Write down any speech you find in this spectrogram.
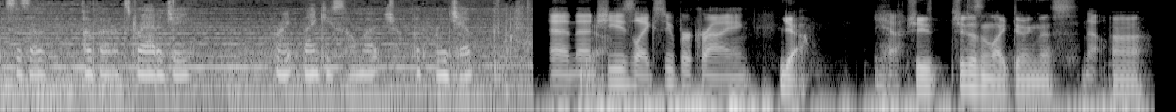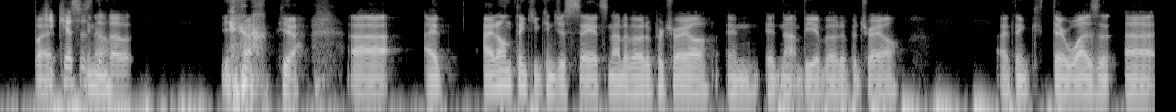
This is a, a vote of strategy. Frank, thank you so much for the friendship. And then Yeah. she's like super crying. Yeah. Yeah, She she doesn't like doing this. no. Uh, but she kisses you the know. vote. Yeah, yeah. Uh, I I don't think you can just say it's not a vote of betrayal and it not be a vote of betrayal. I think there was a, uh,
